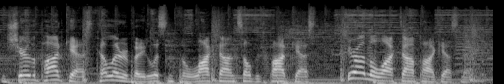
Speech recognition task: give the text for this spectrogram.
And share the podcast. Tell everybody, listen to the Locked On Celtics podcast here on the Locked On Podcast Network.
